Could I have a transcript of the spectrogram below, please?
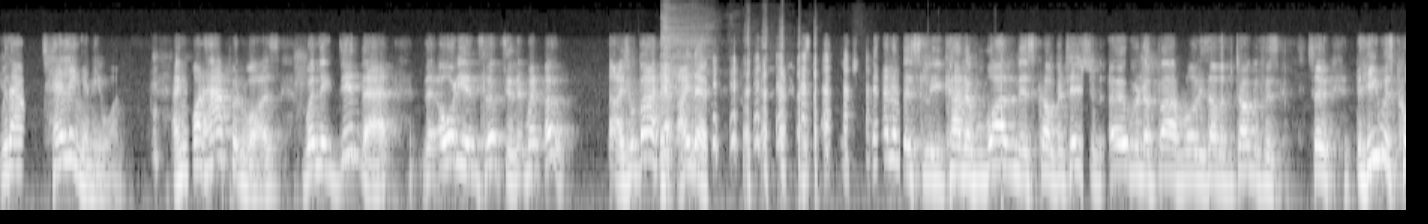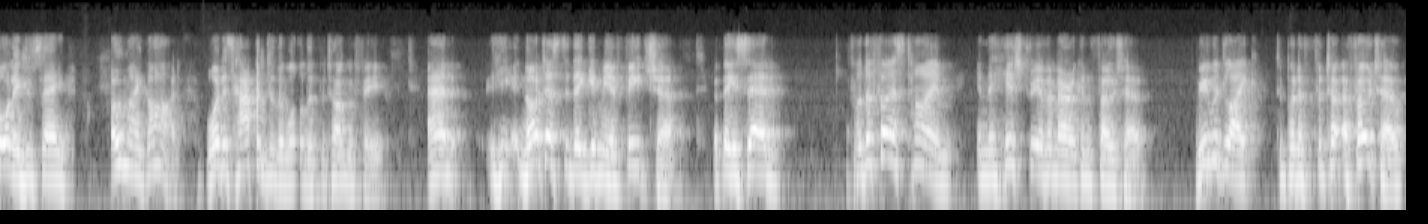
without telling anyone. And what happened was, when they did that, the audience looked at it and went, Oh, Nigel Barker, I know. unanimously kind of won this competition over and above all these other photographers. So he was calling to say, "Oh my God, what has happened to the world of photography?" And he not just did they give me a feature, but they said, for the first time in the history of American photo, we would like to put a photo, a photo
